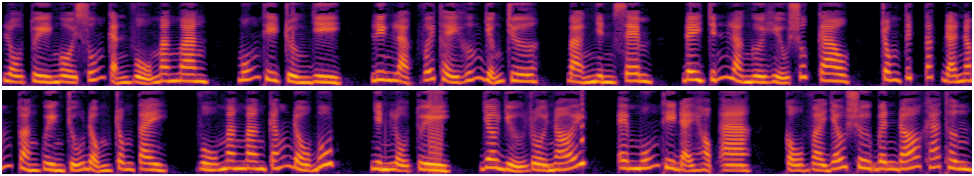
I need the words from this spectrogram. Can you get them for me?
lộ tùy ngồi xuống cạnh vụ mang mang, muốn thi trường gì, liên lạc với thầy hướng dẫn chưa, bạn nhìn xem, đây chính là người hiệu suất cao, trong tích tắc đã nắm toàn quyền chủ động trong tay, vụ mang mang cắn đầu bút, nhìn lộ tùy, do dự rồi nói, em muốn thi đại học à, cậu và giáo sư bên đó khá thân,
